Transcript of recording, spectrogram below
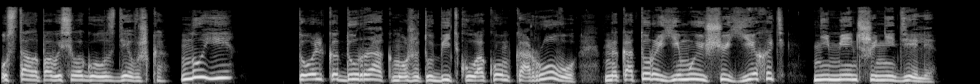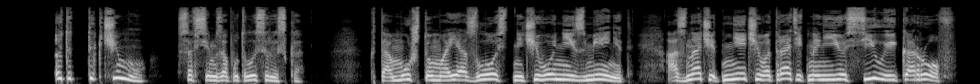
устало повысила голос девушка. Ну и? Только дурак может убить кулаком корову на которой ему еще ехать не меньше недели это ты к чему совсем запуталась рыска. К тому что моя злость ничего не изменит а значит нечего тратить на нее силы и коров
